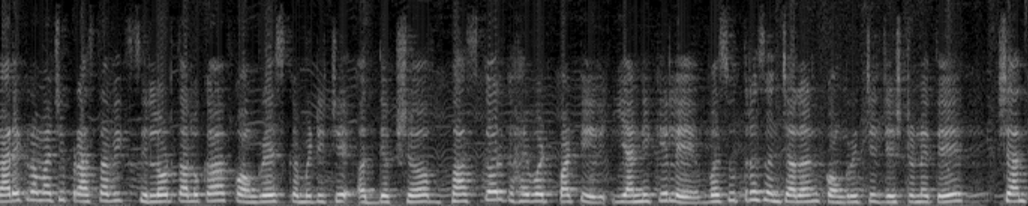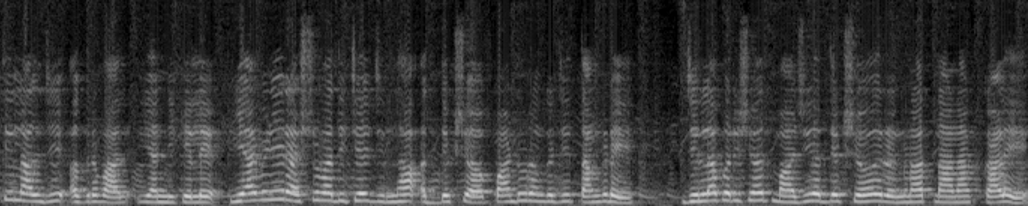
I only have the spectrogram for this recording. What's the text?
कार्यक्रमाचे प्रास्ताविक सिल्लोड तालुका काँग्रेस कमिटीचे अध्यक्ष भास्कर घायवट पाटील यांनी केले व सूत्रसंचालन काँग्रेसचे ज्येष्ठ नेते शांतीलालजी अग्रवाल यांनी केले. यावेळी राष्ट्रवादीचे जिल्हा अध्यक्ष पांडुरंगजी तांगडे जिल्हा परिषद माजी अध्यक्ष रंगनाथ नाना काळे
